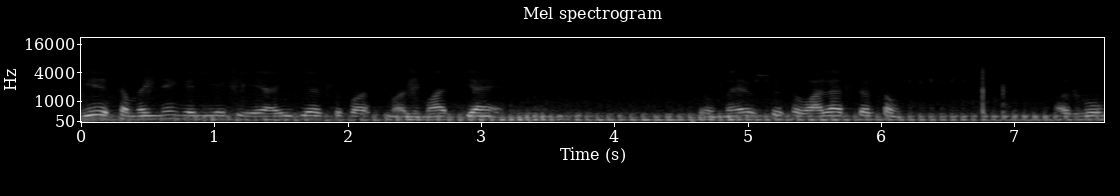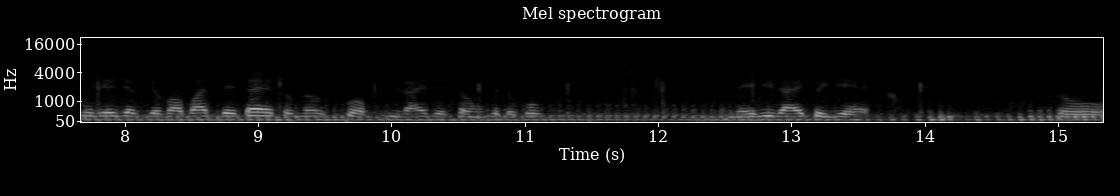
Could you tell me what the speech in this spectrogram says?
یہ سمجھنے کے لیے کہ اے آئی کے آپ کے پاس معلومات کیا ہیں، تو میں اس سے سوالات کرتا ہوں۔ اور وہ مجھے جب جوابات دیتا ہے تو میں اس کو اپنی رائے دیتا ہوں کہ دیکھو، میری رائے تو یہ ہے۔ تو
